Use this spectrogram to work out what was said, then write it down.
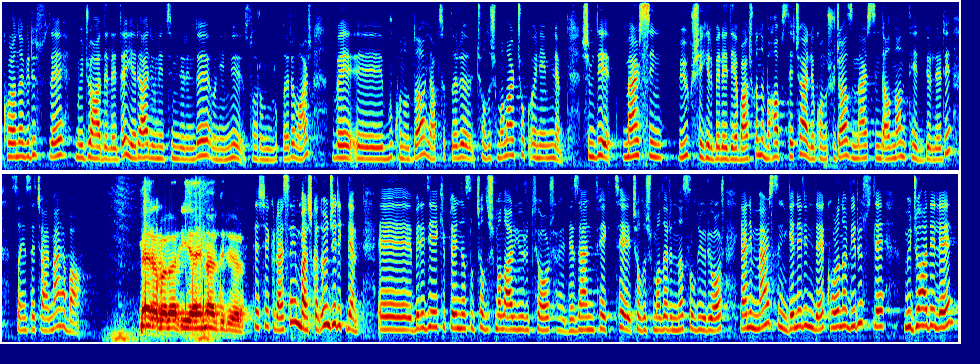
koronavirüsle mücadelede yerel yönetimlerinde önemli sorumlulukları var ve e, bu konuda yaptıkları çalışmalar çok önemli. Şimdi Mersin Büyükşehir Belediye Başkanı Vahap Seçer ile konuşacağız. Mersin'de alınan tedbirleri. Sayın Seçer merhaba. Merhabalar, iyi yayınlar diliyorum. Teşekkürler Sayın Başkan. Öncelikle e, belediye ekipleri nasıl çalışmalar yürütüyor? Dezenfekte çalışmaları nasıl yürüyor? Yani Mersin genelinde koronavirüsle mücadele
